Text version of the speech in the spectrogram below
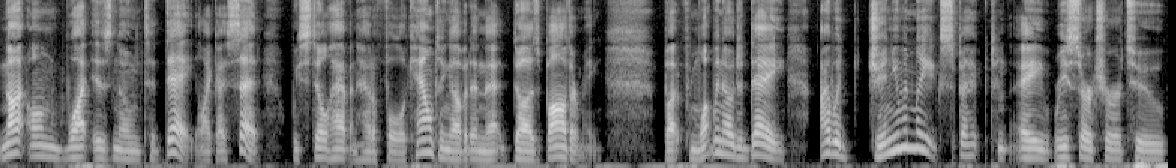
Not on what is known today. Like I said, we still haven't had a full accounting of it, and that does bother me. But from what we know today, I would genuinely expect a researcher to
